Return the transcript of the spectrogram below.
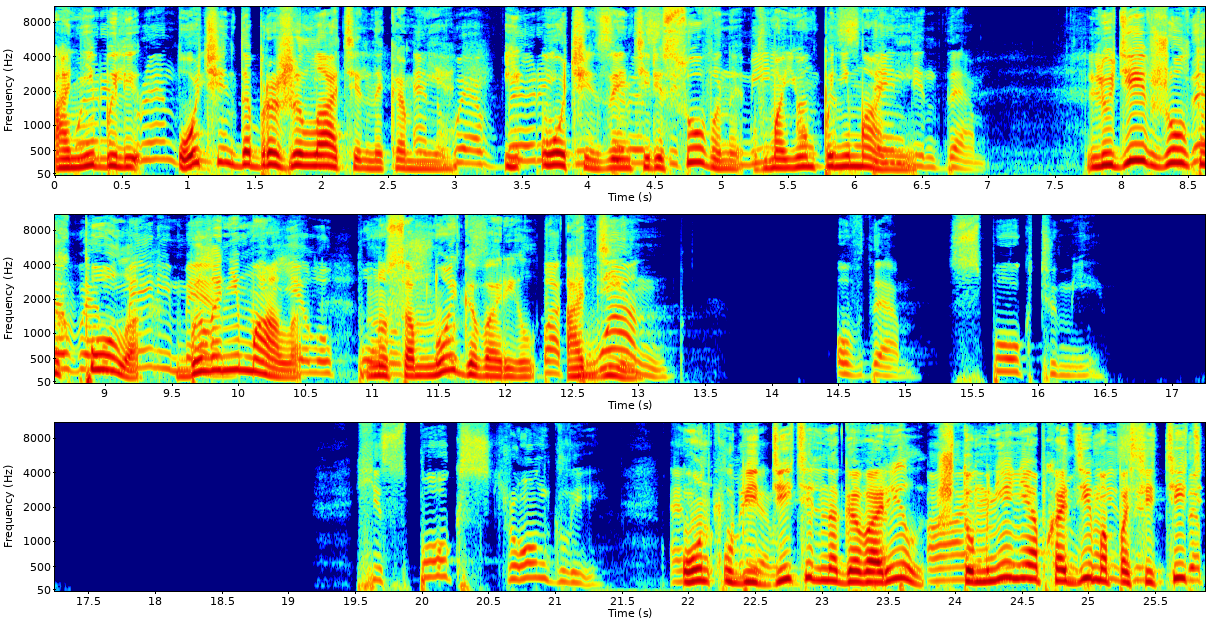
Они были очень доброжелательны ко мне и очень заинтересованы в моем понимании. Людей в желтых поло было немало, но со мной говорил один. Он убедительно говорил, что мне необходимо посетить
